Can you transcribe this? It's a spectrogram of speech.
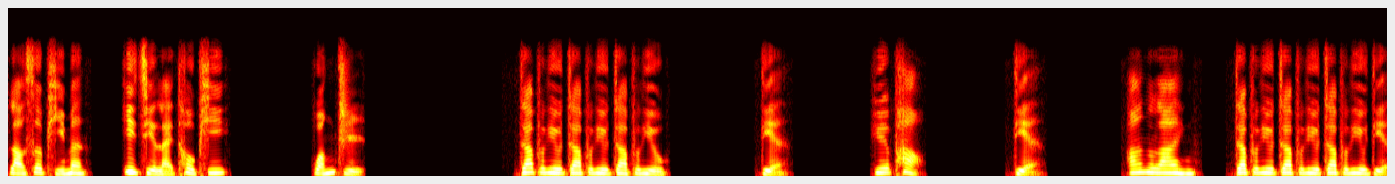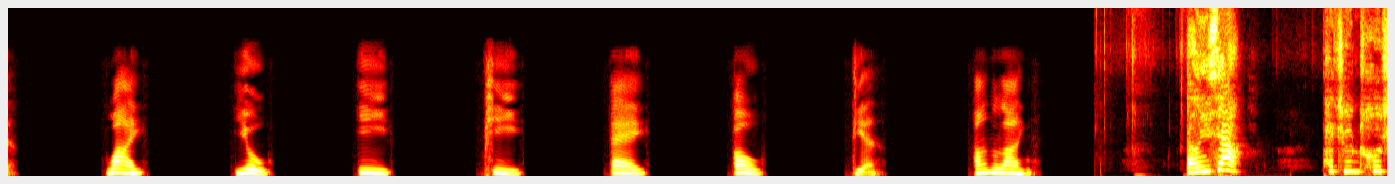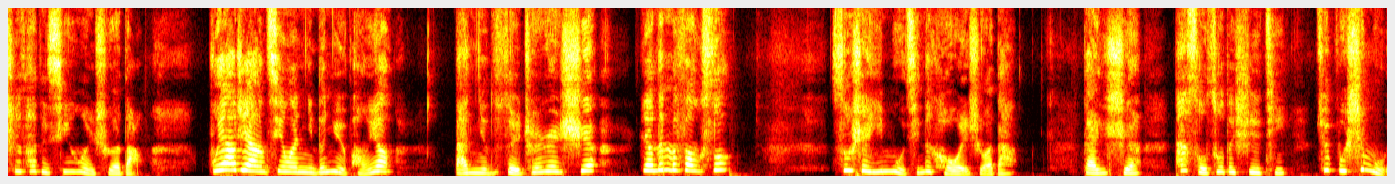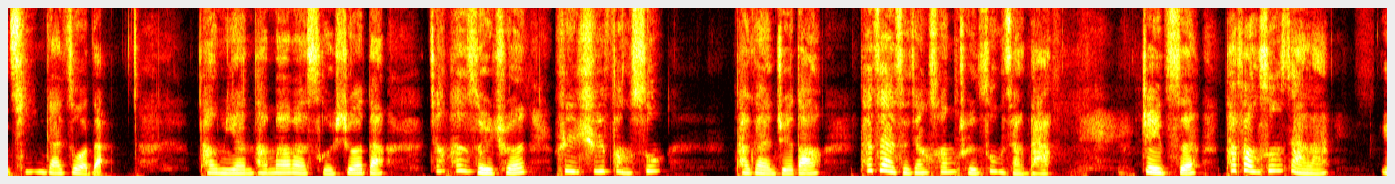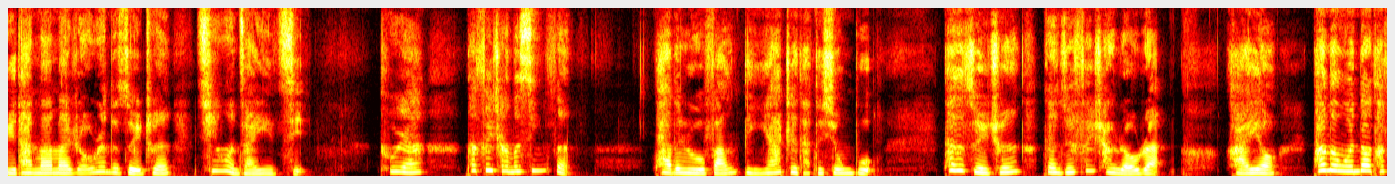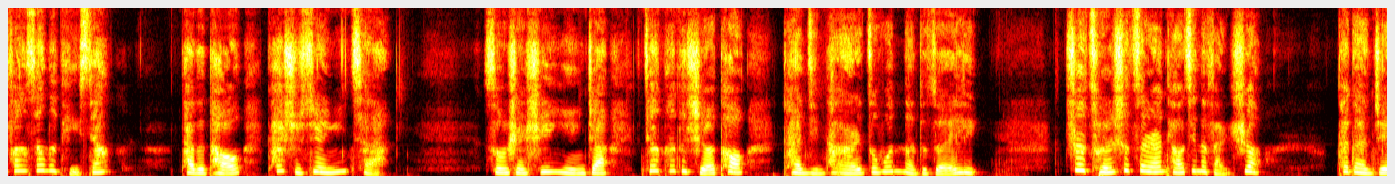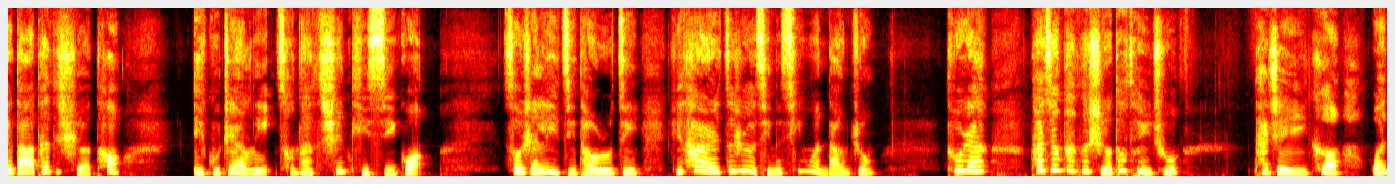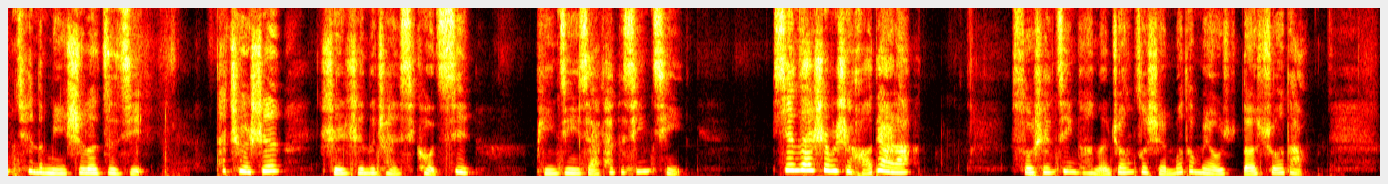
老色皮们，一起来透批！网址：w w w 点约炮点 online w w w 点 y u e p a o 点 online。等一下，他挣脱出他的亲吻，说道。不要这样亲吻你的女朋友，把你的嘴唇润湿，让他们放松。”苏珊以母亲的口吻说道。但是她所做的事情却不是母亲应该做的。汤米按他妈妈所说的，将她的嘴唇润湿放松。他感觉到她再次将双唇送向他，这次他放松下来，与他妈妈柔软的嘴唇亲吻在一起。突然，他非常的兴奋，他的乳房顶压着他的胸部，他的嘴唇感觉非常柔软，还有他能闻到他芳香的体香，他的头开始眩晕起来。苏珊呻吟着，将他的舌头探进他儿子温暖的嘴里，这纯是自然条件的反射。他感觉到他的舌头，一股战力从他的身体袭过。苏珊立即投入进与他儿子热情的亲吻当中。突然，他将他的舌头退出。他这一刻完全的迷失了自己。他侧身，深深的喘息口气，平静一下他的心情。现在是不是好点了？苏珊尽可能装作什么都没有的说道，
